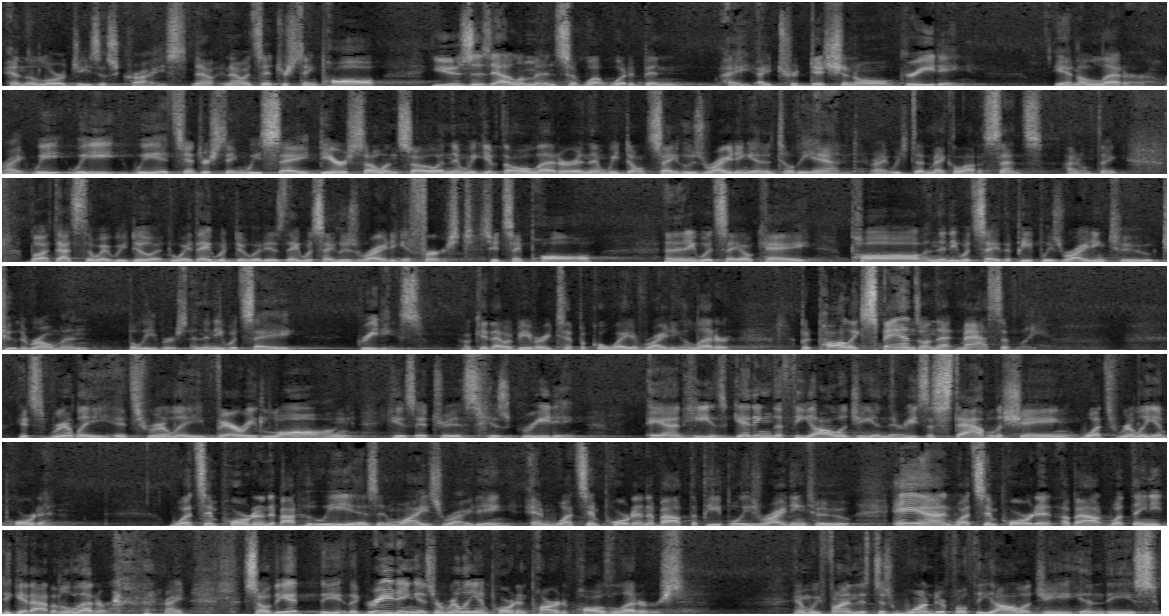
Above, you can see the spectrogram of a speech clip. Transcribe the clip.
and the Lord Jesus Christ. Now, now it's interesting. Paul uses elements of what would have been a, a traditional greeting in a letter, right? We, we, we, it's interesting. We say, Dear so and so, and then we give the whole letter, and then we don't say who's writing it until the end, right? Which doesn't make a lot of sense, I don't think. But that's the way we do it. The way they would do it is they would say who's writing it first. So he'd say Paul, and then he would say, Okay, Paul, and then he would say the people he's writing to, to the Roman, believers, and then he would say, Greetings. Okay, that would be a very typical way of writing a letter. But Paul expands on that massively. It's really, it's really very long, his interest, his greeting. And he is getting the theology in there. He's establishing what's really important. What's important about who he is and why he's writing, and what's important about the people he's writing to, and what's important about what they need to get out of the letter, right? So the, the, the greeting is a really important part of Paul's letters. And we find this just wonderful theology in these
